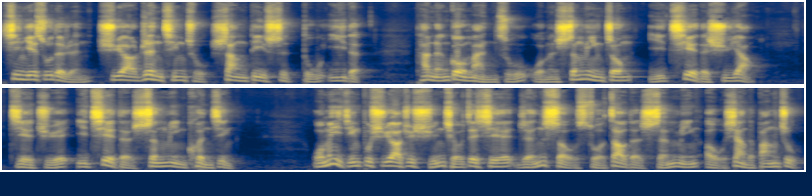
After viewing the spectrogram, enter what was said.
信耶稣的人需要认清楚，上帝是独一的，他能够满足我们生命中一切的需要，解决一切的生命困境。我们已经不需要去寻求这些人手所造的神明偶像的帮助。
